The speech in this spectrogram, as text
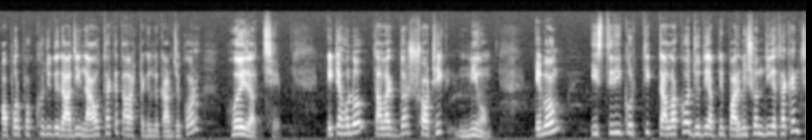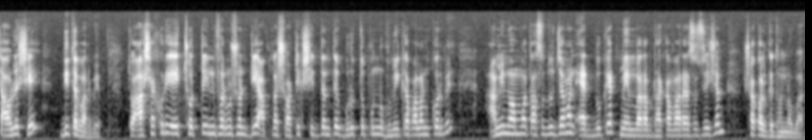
অপরপক্ষ যদি রাজি নাও থাকে, তালাকটা কিন্তু কার্যকর হয়ে যাচ্ছে। এটা হলো তালাক দেওয়ার সঠিক নিয়ম। এবং স্ত্রী কর্তৃক তালাকও যদি আপনি পারমিশন দিয়ে থাকেন, তাহলে সে দিতে পারবে। তো আশা করি এই ছোট্ট ইনফরমেশনটি আপনার সঠিক সিদ্ধান্তে গুরুত্বপূর্ণ ভূমিকা পালন করবে। আমি Mohammad Asaduzzaman advocate member of Dhaka bar association সকলকে ধন্যবাদ।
